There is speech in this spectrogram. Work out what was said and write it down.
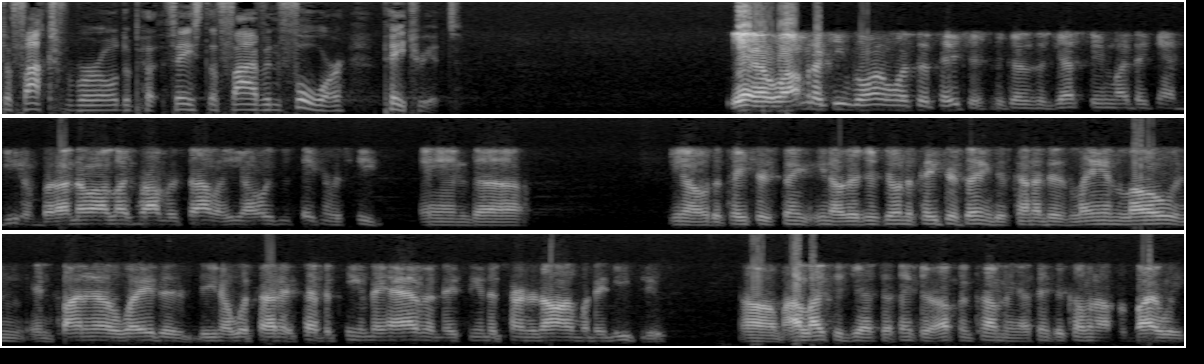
to Foxborough to face the five and four Patriots. Yeah, well, I'm going to keep going with the Patriots because the Jets seem like they can't beat them. But I know I like Robert Saleh. He always is taking receipts, and uh, you know, the Patriots think, you know, they're just doing the Patriot thing, just kind of just laying low and, and finding out a way to, you know, what type of, type of team they have, and they seem to turn it on when they need to. Um, I like the Jets. I think they're up and coming. I think they're coming off a bye week,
